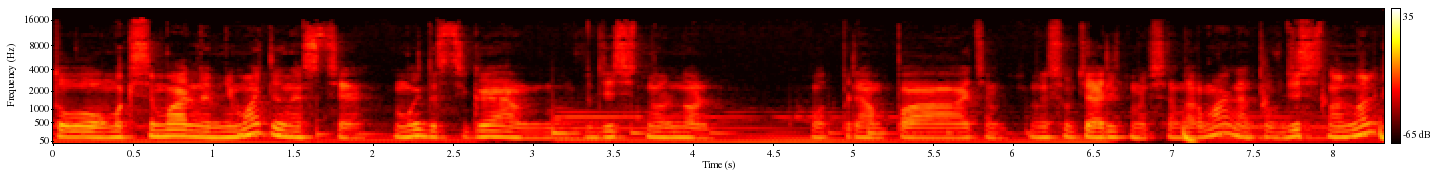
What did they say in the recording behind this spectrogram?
то максимальной внимательности мы достигаем в 10.00. Вот прям по этим, ну, если у тебя ритмы все нормально, то в 10.00,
